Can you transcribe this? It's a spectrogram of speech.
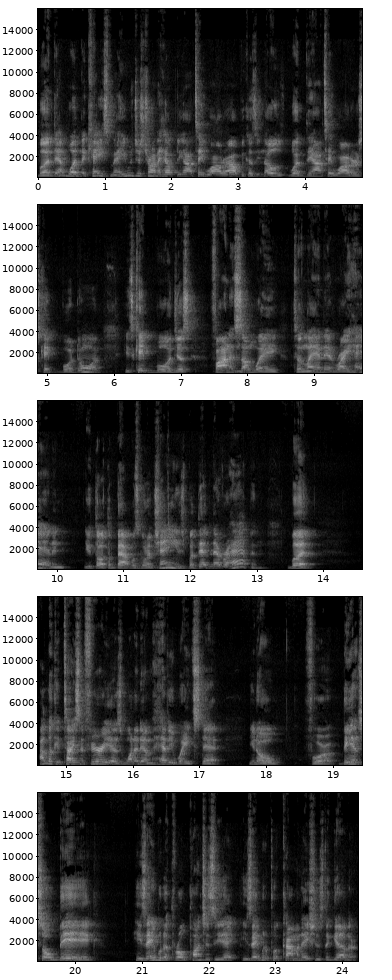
But that wasn't the case, man. He was just trying to help Deontay Wilder out because he knows what Deontay Wilder is capable of doing. He's capable of just finding some way to land that right hand. And you thought the bout was going to change, but that never happened. But I look at Tyson Fury as one of them heavyweights that, you know, for being so big, he's able to throw punches. He, he's able to put combinations together.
